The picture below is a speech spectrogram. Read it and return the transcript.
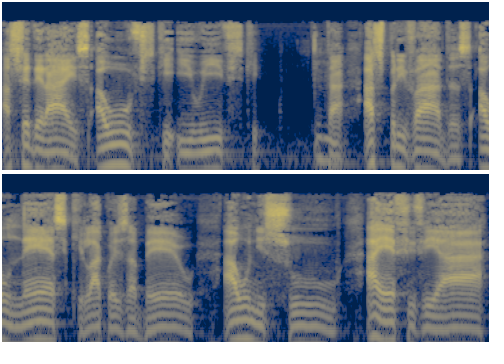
as federais, a UFSC e o IFSC, uhum. tá? as privadas, a Unesc, lá com a Isabel, a Unisul, a FVA,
